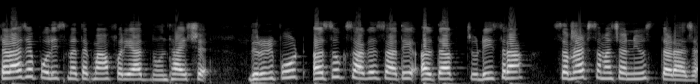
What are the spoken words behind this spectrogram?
તળાજા પોલીસ મથકમાં ફરિયાદ નોંધાઈ છે. બ્યુરો રિપોર્ટ અશોક સાગર સાથે અલ્તાફ ચુડેસરા સમ્રાટ સમાચાર ન્યૂઝ તળાજા.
